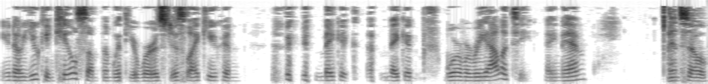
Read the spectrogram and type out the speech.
You know, you can kill something with your words just like you can make it, make it more of a reality. Amen. And so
